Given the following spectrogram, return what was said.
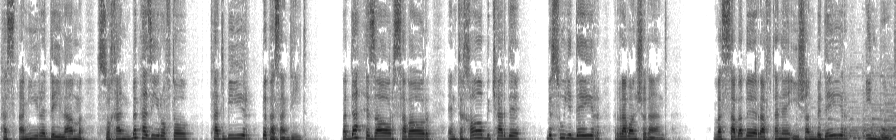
پس امیر دیلم سخن بپذیرفت و تدبیر بپسندید و ده هزار سوار انتخاب کرده به سوی دیر روان شدند. و سبب رفتن ایشان به دیر این بود.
